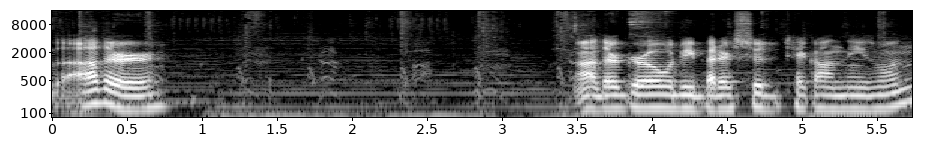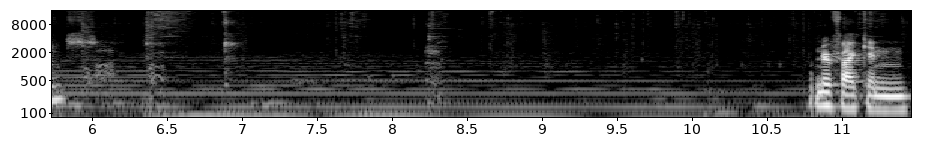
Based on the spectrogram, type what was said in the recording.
the other other girl would be better suited to take on these ones. Wonder if I can.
